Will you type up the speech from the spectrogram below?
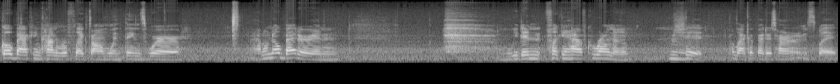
go back and kind of reflect on when things were, I don't know, better, and we didn't fucking have Corona. Shit, for lack of better terms, but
